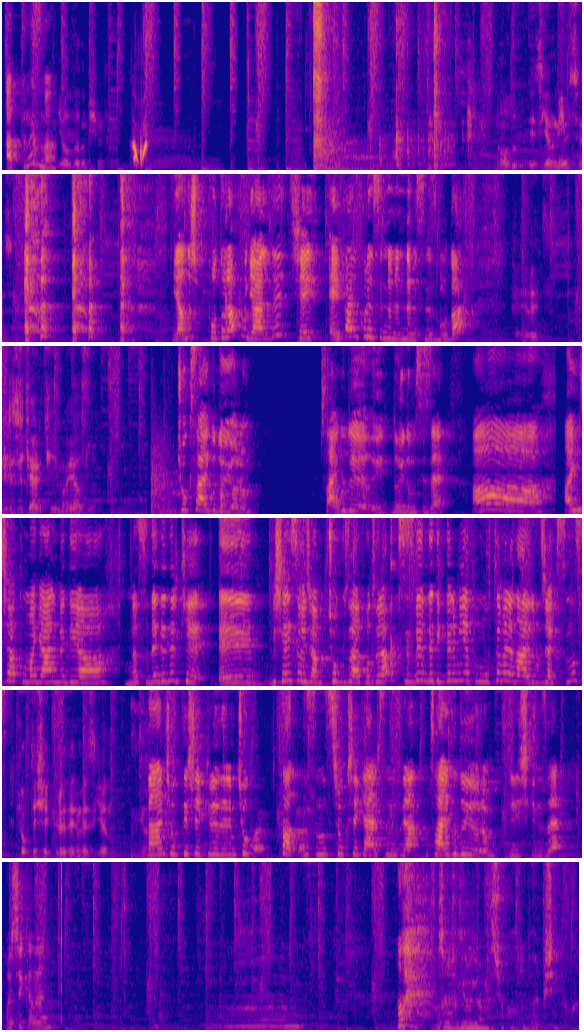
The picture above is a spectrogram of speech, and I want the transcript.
Attınız mı? Yolladım şimdi. Ne oldu Ezgi Hanım iyi misiniz? Yanlış fotoğraf mı geldi? Şey Eyfel Kulesi'nin önünde misiniz burada? Biricik erkeğim Ayaz'la. Çok saygı duyuyorum. Saygı duy- duydum size. Aa, ay hiç aklıma gelmedi ya. Nasıl ne denir ki? Ee, bir şey söyleyeceğim. Çok güzel fotoğraf. Siz benim dediklerimi yapın. Muhtemelen ayrılacaksınız. Çok teşekkür ederim Ezgi Hanım. Ben çok teşekkür ederim. Çok tatlısınız, çok şekersiniz ya. Saygı duyuyorum ilişkinize. Hoşçakalın. Ay, fotoğrafı gör görmez çok oldum. Böyle bir şey yok.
